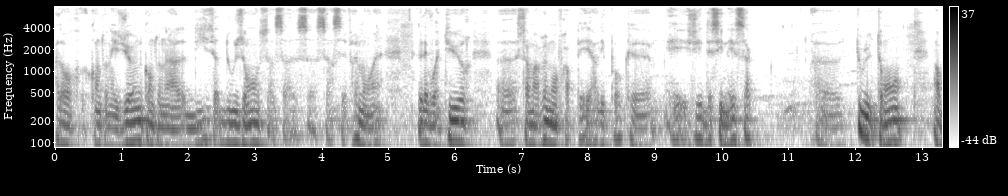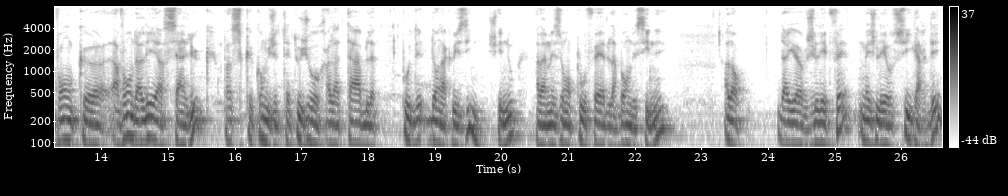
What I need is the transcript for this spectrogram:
Alors, quand on est jeune, quand on a 10 à 12 ans, ça, ça, ça, c'est vraiment. Hein, les voitures, euh, ça m'a vraiment frappé à l'époque. Euh, et j'ai dessiné ça tout le temps avant, que, avant d'aller à Saint-Luc, parce que comme j'étais toujours à la table pour, dans la cuisine, chez nous, à la maison, pour faire de la bande dessinée. Alors, d'ailleurs, je l'ai fait, mais je l'ai aussi gardé.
